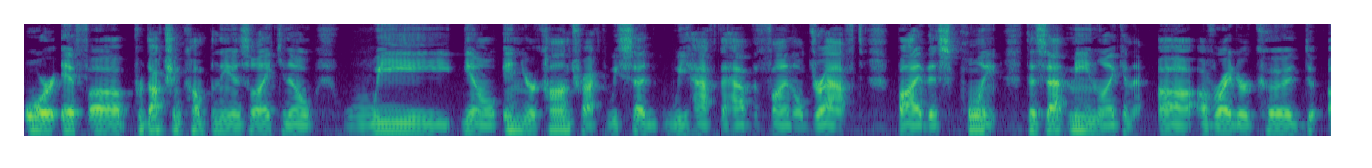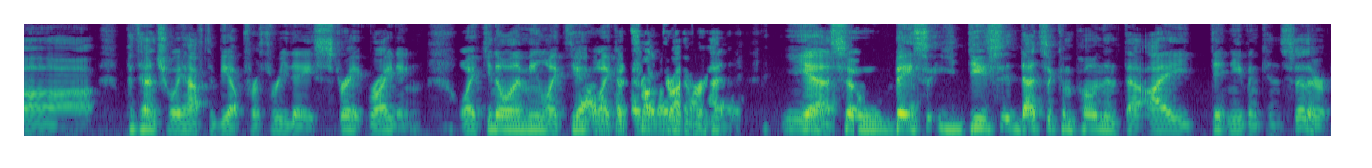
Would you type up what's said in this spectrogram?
or if a production company is like, you know, we, you know, in your contract, we said we have to have the final draft by this point. Does that mean like an uh, a writer could uh, potentially have to be up for three days straight writing? Like, you know what I mean? Like, Yeah, you, like a truck driver had, yeah, Yeah. so basically, do you see, that's a component that I didn't even consider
